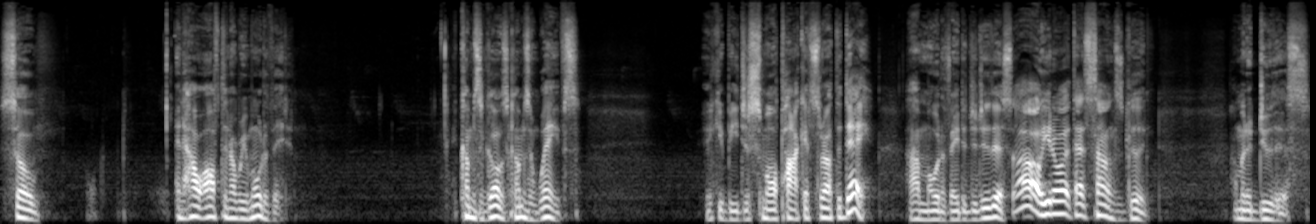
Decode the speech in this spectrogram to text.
So, and how often are we motivated? Comes and goes, comes in waves. It could be just small pockets throughout the day. I'm motivated to do this. Oh, you know what? That sounds good. I'm going to do this.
